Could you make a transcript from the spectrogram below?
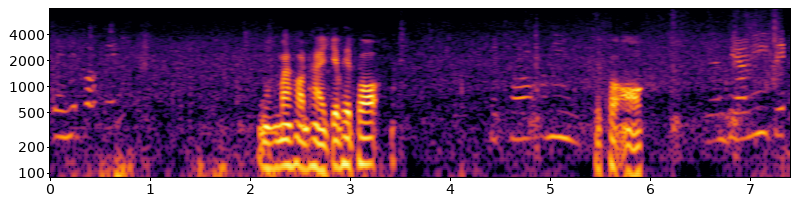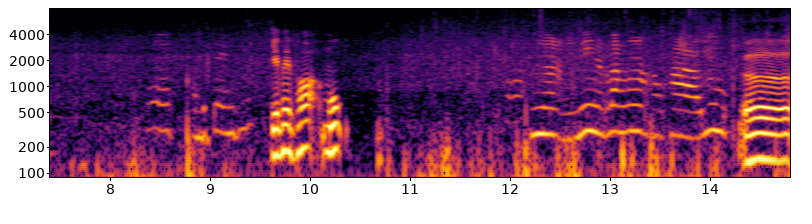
เดี๋ยวให้พ่อกิน มา หอดไห่เก็บเห็ดเพาะให้พ่อนี่เห็ดเพาะออกเดี๋ยวเดี๋ยวนี่เจ๊เออเอาไปแจงที่เก็บเห็ดเพาะมุกงานนี่นักรังอะขาวๆอยู่เออ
